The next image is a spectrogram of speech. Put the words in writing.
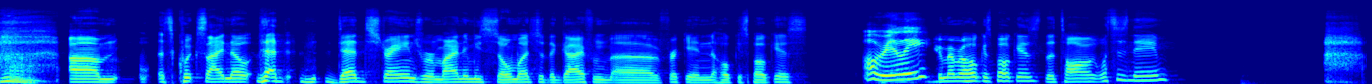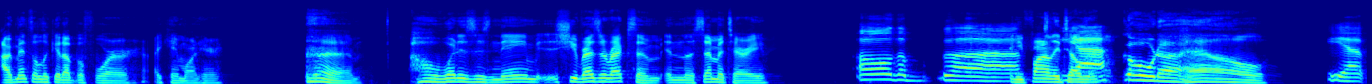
um, as a quick side note, that Dead Strange reminded me so much of the guy from uh freaking Hocus Pocus. oh, really? You remember Hocus Pocus? The tall, what's his name? I meant to look it up before I came on here. oh, what is his name? She resurrects him in the cemetery. Oh, the and uh, he finally tells yeah. her, "Go to hell." yep.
